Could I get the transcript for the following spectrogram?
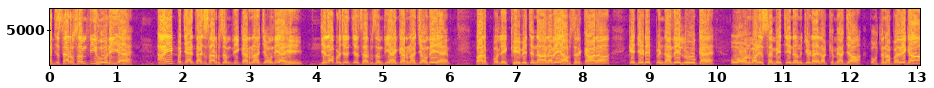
ਅੱਜ ਸਰਬਸੰਮਤੀ ਹੋ ਰਹੀ ਹੈ ਐਂ ਪੰਚਾਇਤਾਂ 'ਚ ਸਰਬਸੰਮਤੀ ਕਰਨਾ ਚਾਹੁੰਦੇ ਆ ਇਹ ਜ਼ਿਲ੍ਹਾ ਪਰਿਸ਼ਦ 'ਚ ਸਰਬਸੰਮਤੀ ਐਂ ਕਰਨਾ ਚਾਹੁੰਦੇ ਆ ਪਰ ਭੁਲੇਖੇ ਵਿੱਚ ਨਾ ਰਵੇ ਆਪ ਸਰਕਾਰ ਕਿ ਜਿਹੜੇ ਪਿੰਡਾਂ ਦੇ ਲੋਕ ਹੈ ਉਹ ਆਉਣ ਵਾਲੇ ਸਮੇਂ 'ਚ ਇਹਨਾਂ ਨੂੰ ਜਿਹੜਾ ਇਹਦਾ ਖਮਿਆਜਾ ਭੁਗਤਣਾ ਪਵੇਗਾ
